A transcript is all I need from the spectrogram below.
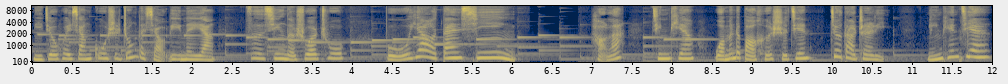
你就会像故事中的小丽那样，自信的说出。不要担心。好了，今天我们的饱和时间就到这里，明天见。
